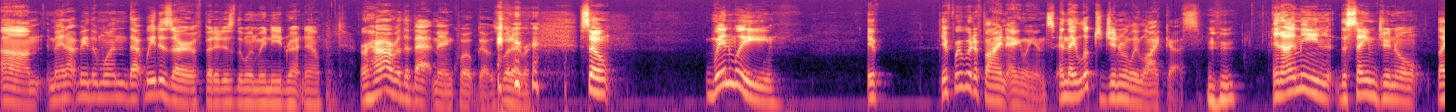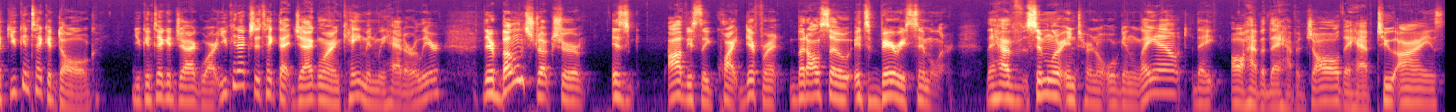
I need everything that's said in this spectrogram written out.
Um, it may not be the one that we deserve, but it is the one we need right now. Or however the Batman quote goes, whatever. so, when we, if we were to find aliens and they looked generally like us, Mhm. and I mean the same general, like you can take a dog, you can take a jaguar, you can actually take that jaguar and caiman we had earlier. Their bone structure is obviously quite different, but also it's very similar. They have similar internal organ layout. They all have a they have a jaw. They have two eyes,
